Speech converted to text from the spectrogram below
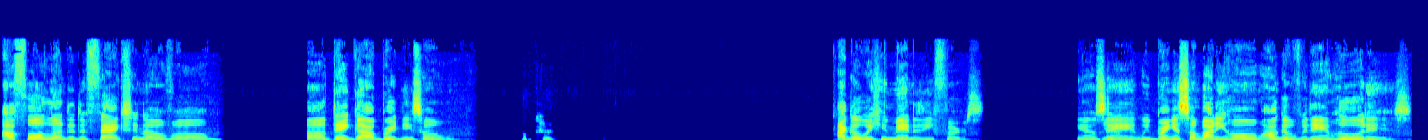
I fall under the faction of um uh, thank God Brittney's home. Okay. I go with humanity first. You know what I'm yeah. saying? We bringing somebody home. I don't give a damn who it is.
